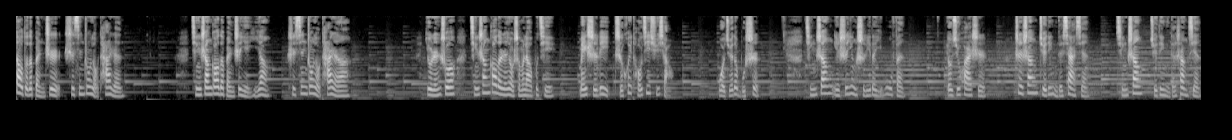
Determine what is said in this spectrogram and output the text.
道德的本质是心中有他人，情商高的本质也一样，是心中有他人啊。有人说情商高的人有什么了不起？没实力，只会投机取巧。我觉得不是，情商也是硬实力的一部分。有句话是：智商决定你的下限，情商决定你的上限。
